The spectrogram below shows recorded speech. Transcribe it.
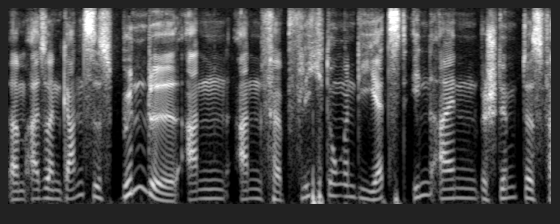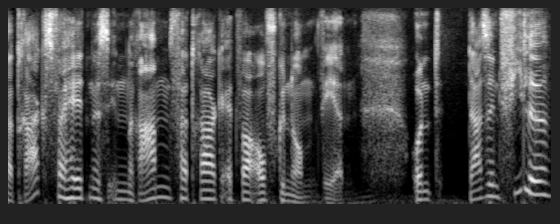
ähm, also ein ganzes Bündel an, an Verpflichtungen, die jetzt in ein bestimmtes Vertragsverhältnis, in einen Rahmenvertrag etwa aufgenommen werden. Und da sind viele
